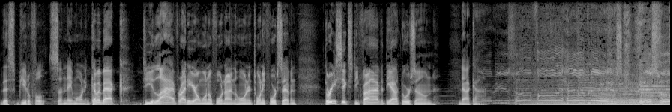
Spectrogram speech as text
this beautiful Sunday morning. Coming back to you live right here on 1049 The Horn and 24 7, 365 at theoutdoorzone.com. There's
